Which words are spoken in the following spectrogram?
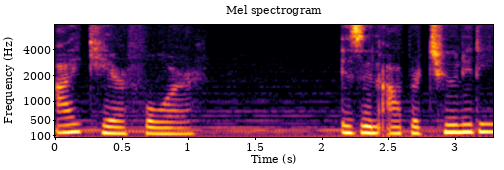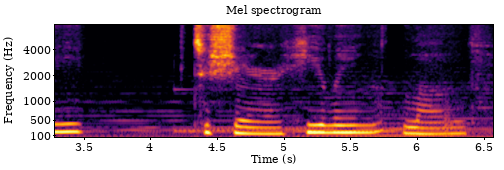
I care for is an opportunity to share healing love.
